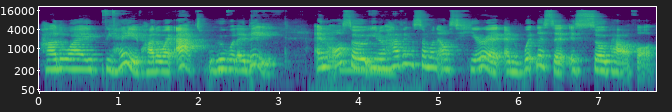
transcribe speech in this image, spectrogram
how do I behave? How do I act? Who would I be? And also, you know, having someone else hear it and witness it is so powerful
